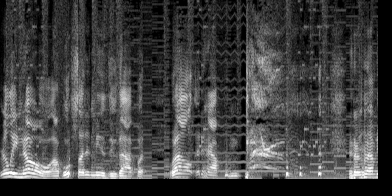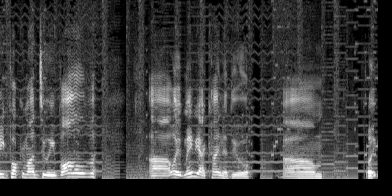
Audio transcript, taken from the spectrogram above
really know. Uh, whoops, I didn't mean to do that, but... Well, it happened. and I don't have any Pokemon to evolve. Uh, wait, maybe I kinda do. Um... Wait,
